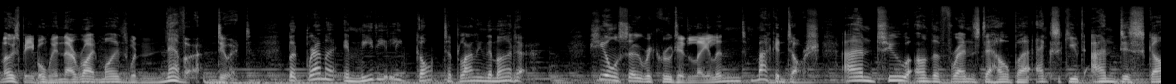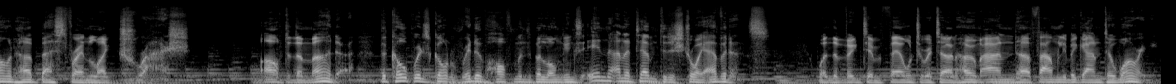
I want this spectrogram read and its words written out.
Most people in their right minds would never do it, but Brehmer immediately got to planning the murder. She also recruited Leyland, McIntosh, and two other friends to help her execute and discard her best friend like trash. After the murder, the culprits got rid of Hoffman's belongings in an attempt to destroy evidence. When the victim failed to return home and her family began to worry,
